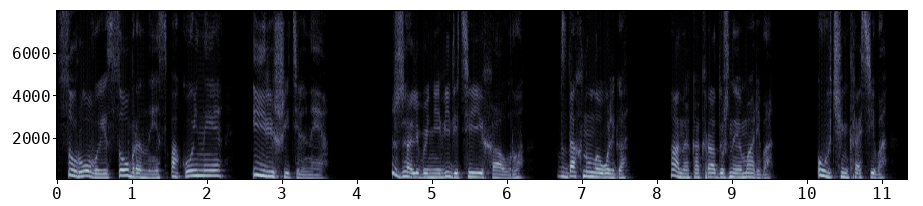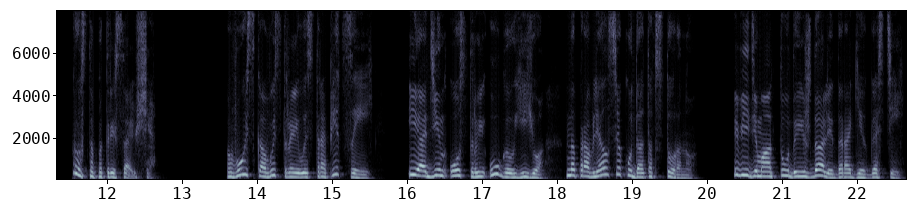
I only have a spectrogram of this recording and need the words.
Суровые, собранные, спокойные и решительные. «Жаль, вы не видите их ауру», — вздохнула Ольга. «Она как радужная марево. Очень красиво. Просто потрясающе». Войско выстроилось трапецией, и один острый угол ее направлялся куда-то в сторону. Видимо, оттуда и ждали дорогих гостей.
